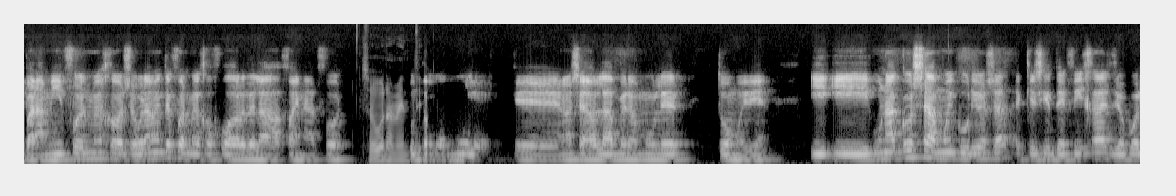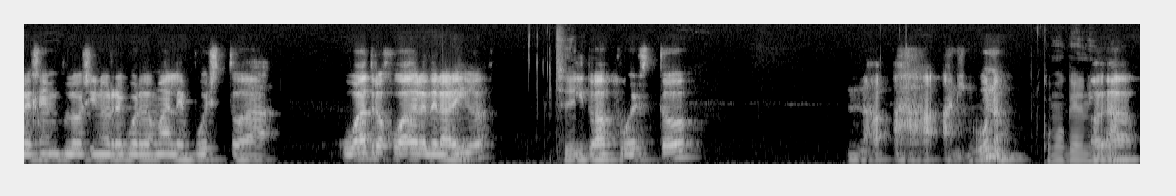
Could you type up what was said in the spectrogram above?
para mí fue el mejor, seguramente fue el mejor jugador de la Final Four, Seguramente. junto con Müller, que no se habla, pero Müller estuvo muy bien. Y, y una cosa muy curiosa es que si te fijas, yo por ejemplo, si no recuerdo mal, he puesto a cuatro jugadores de la liga y tú has puesto no, a, a ninguno. Como que ninguno. a-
